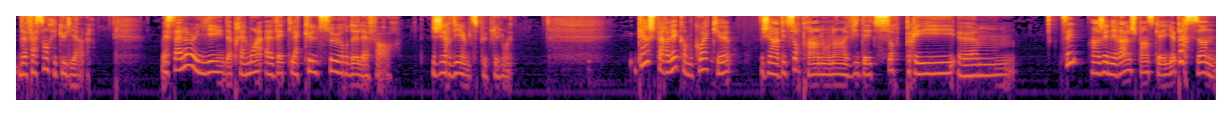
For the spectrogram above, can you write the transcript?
de façon régulière? Mais ça a un lien, d'après moi, avec la culture de l'effort. J'y reviens un petit peu plus loin. Quand je parlais comme quoi que j'ai envie de surprendre, on a envie d'être surpris, euh, tu sais, en général, je pense qu'il n'y a personne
